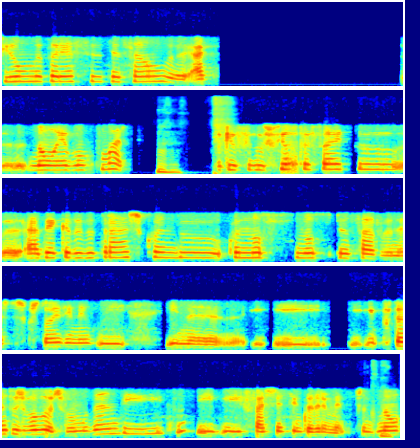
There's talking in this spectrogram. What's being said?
filme aparece, atenção, há, não é bom fumar. Uhum. Porque o, o filme foi feito eh, há décadas atrás, quando, quando não, se, não se pensava nestas questões e, nem, e, e, na, e, e, portanto, os valores vão mudando e, e, e faz-se esse enquadramento. Portanto, não,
